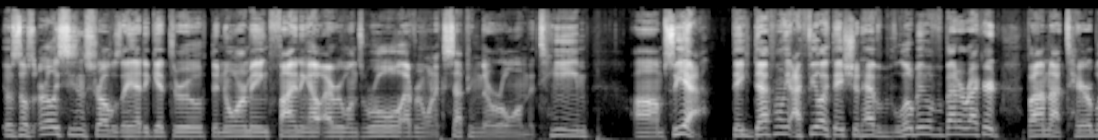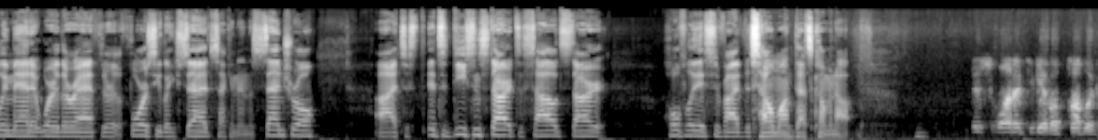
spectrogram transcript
it was those early season struggles they had to get through. The norming, finding out everyone's role, everyone accepting their role on the team. Um, so yeah, they definitely I feel like they should have a little bit of a better record, but I'm not terribly mad at where they're at. They're the four seed, like you said, second in the Central. Uh, it's a, it's a decent start. It's a solid start. Hopefully, they survive this hell month that's coming up. Just wanted to give a public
